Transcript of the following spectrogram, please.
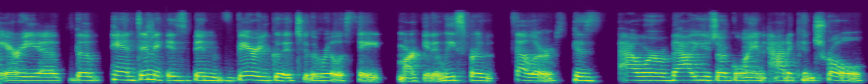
area, the pandemic has been very good to the real estate market, at least for sellers, because our values are going out of control.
